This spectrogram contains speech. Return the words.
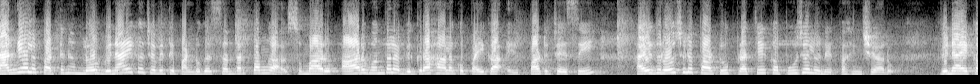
నంద్యాల పట్టణంలో వినాయక చవితి పండుగ సందర్భంగా సుమారు ఆరు వందల విగ్రహాలకు పైగా ఏర్పాటు చేసి ఐదు రోజుల పాటు ప్రత్యేక పూజలు నిర్వహించారు. వినాయక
